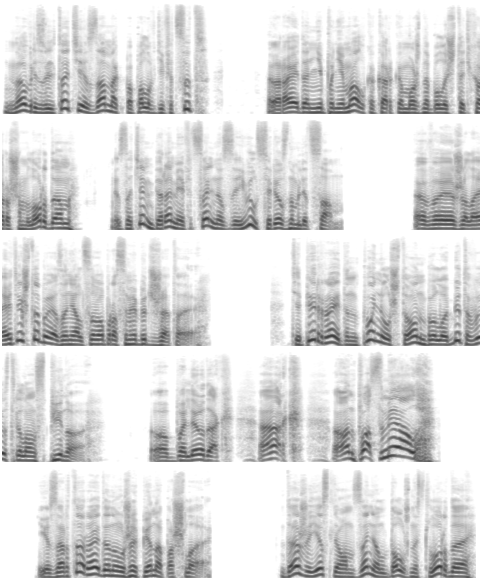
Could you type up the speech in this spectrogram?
Но в результате замок попал в дефицит. Райден не понимал, как Арка можно было считать хорошим лордом, затем Берами официально заявил серьезным лицом. «Вы желаете, чтобы я занялся вопросами бюджета?» Теперь Райден понял, что он был убит выстрелом в спину. «Ублюдок! Арк! Он посмел!» Изо рта Райдена уже пена пошла. Даже если он занял должность лорда,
